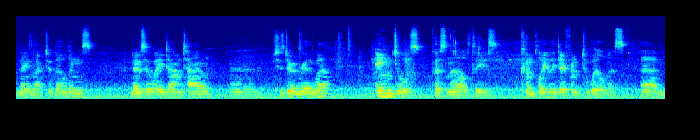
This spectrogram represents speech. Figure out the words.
main lecture buildings knows her way downtown. Um, she's doing really well. Angel's personality is completely different to Wilma's. Um,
